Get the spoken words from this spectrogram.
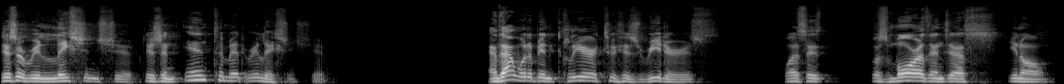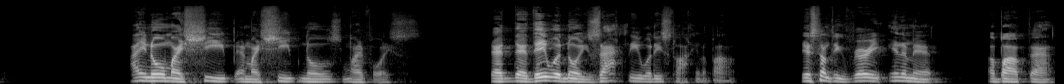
There's a relationship, there's an intimate relationship. And that would have been clear to his readers was it was more than just, you know, I know my sheep and my sheep knows my voice. That, that they would know exactly what he's talking about. There's something very intimate about that.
